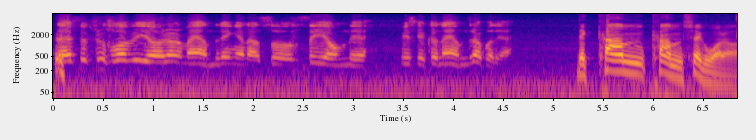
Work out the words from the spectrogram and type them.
därför provar vi att göra de här ändringarna så se om det, vi ska kunna ändra på det. Det kan kanske gå då.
